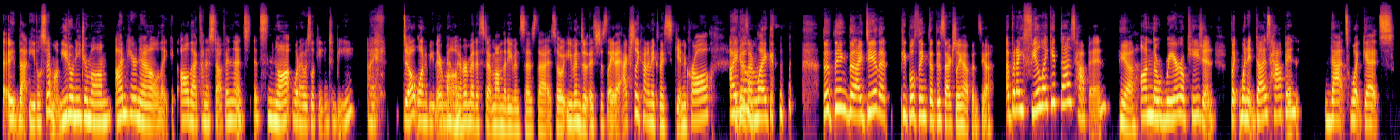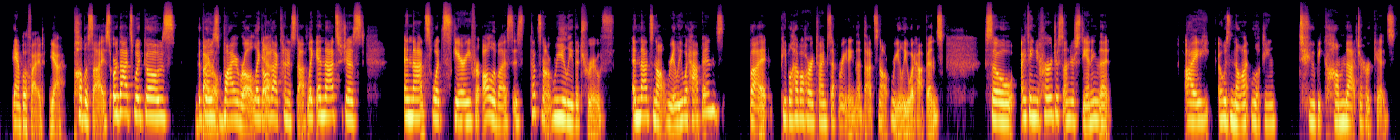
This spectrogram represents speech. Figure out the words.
that evil stepmom. You don't need your mom. I'm here now, like all that kind of stuff. And that's it's not what I was looking to be. I don't want to be their mom. I've never met a stepmom that even says that. So even it's just like it actually kind of makes my skin crawl I because know. I'm like the thing, the idea that people think that this actually happens. Yeah. Uh, but I feel like it does happen Yeah. on the rare occasion. But when it does happen, that's what gets Amplified. Yeah. publicized, or that's what goes it goes viral, like all that kind of stuff. Like, and that's just, and that's what's scary for all of us is that's not really the truth. And that's not really what happens. But people have a hard time separating that that's not really what happens. So I think her just understanding that I I was not looking to become that to her kids.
